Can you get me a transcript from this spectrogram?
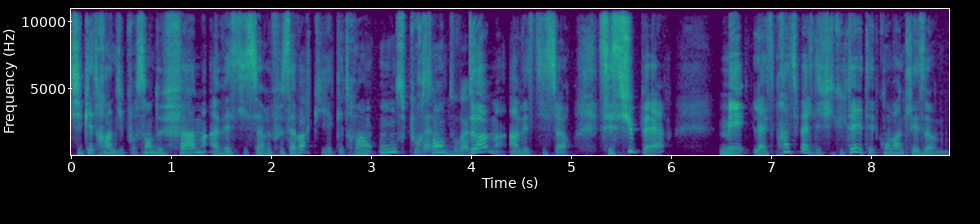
J'ai 90% de femmes investisseurs. Il faut savoir qu'il y a 91% d'hommes investisseurs. C'est super, mais la principale difficulté était de convaincre les hommes.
